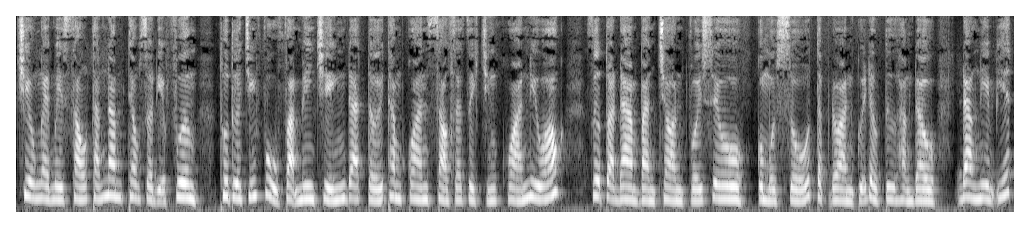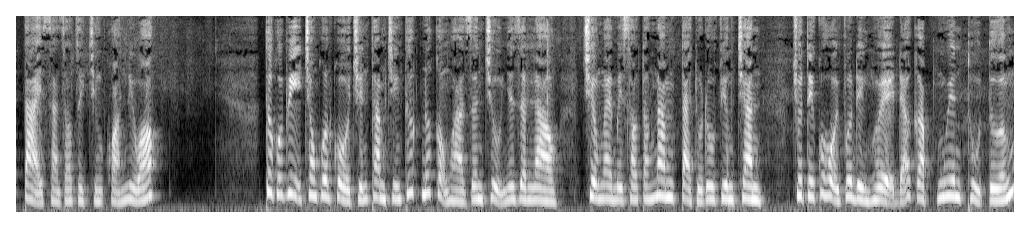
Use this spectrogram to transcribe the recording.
Chiều ngày 16 tháng 5 theo giờ địa phương, Thủ tướng Chính phủ Phạm Minh Chính đã tới tham quan sàn giao dịch chứng khoán New York, dự tọa đàm bàn tròn với CEO của một số tập đoàn quỹ đầu tư hàng đầu đang niêm yết tại sàn giao dịch chứng khoán New York. Thưa quý vị, trong khuôn khổ chuyến thăm chính thức nước Cộng hòa Dân chủ Nhân dân Lào, chiều ngày 16 tháng 5 tại thủ đô Viêng Chăn, Chủ tịch Quốc hội Vương Đình Huệ đã gặp nguyên Thủ tướng,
